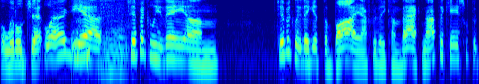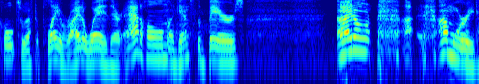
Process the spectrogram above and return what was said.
a little jet lag. Yeah, typically they um typically they get the bye after they come back. Not the case with the Colts who have to play right away. They're at home against the Bears. I don't I, I'm worried.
